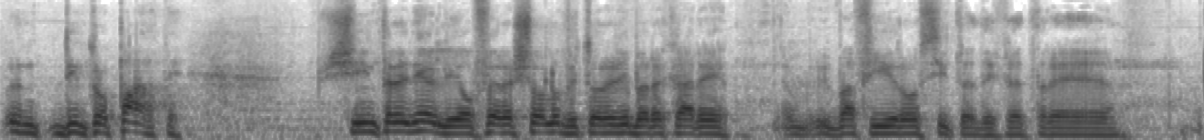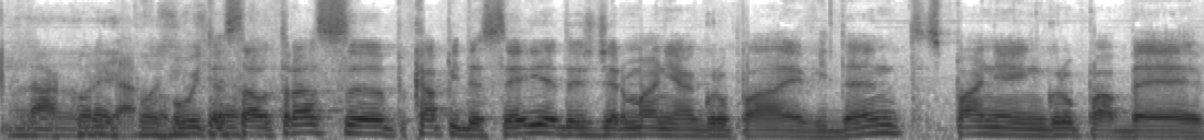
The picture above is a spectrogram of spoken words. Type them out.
în- dintr-o parte. Și intră în el, îi oferă și o lovitură liberă care va fi irosită de către Da, uh, corect. Iacob. Poziție. Uite, s-au tras uh, capii de serie, deci Germania în grupa A, evident, Spania în grupa B, uh,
